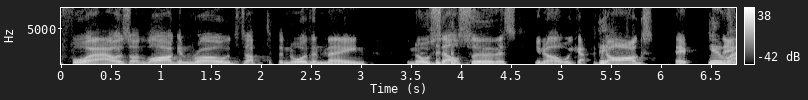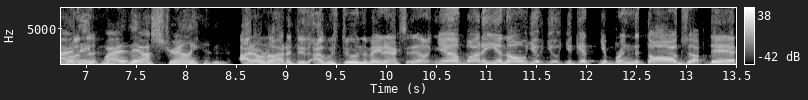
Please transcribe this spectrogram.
four hours on logging roads up to the northern Maine, no cell service. You know, we got the dogs. They, Dude, They why are they? the- Why are they Australian? I don't know how to do. that. I was doing the Maine accent. They're like, "Yeah, buddy, you know, you you, you get you bring the dogs up there,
